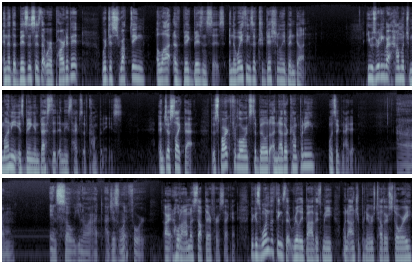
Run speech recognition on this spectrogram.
and that the businesses that were a part of it were disrupting a lot of big businesses and the way things have traditionally been done. He was reading about how much money is being invested in these types of companies. And just like that, the spark for Lawrence to build another company was ignited. Um, and so, you know, I, I just went for it. All right, hold on. I'm going to stop there for a second. Because one of the things that really bothers me when entrepreneurs tell their story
